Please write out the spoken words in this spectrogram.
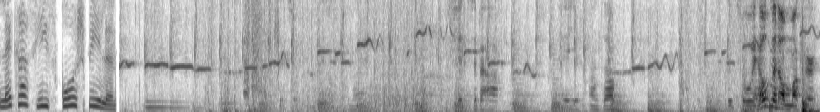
Lecker CSGO spielen. Shit, zo, ze bij A. Hey, on top. Goed zo, help me dan, makker.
